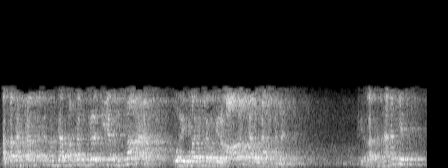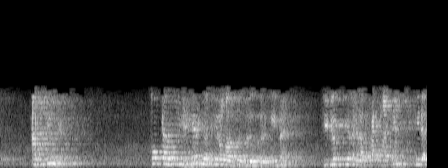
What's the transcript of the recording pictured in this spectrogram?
Apakah kami akan mendapatkan gaji yang besar? Wahai manusia Fir'aun kalau kami menang. Fir'aun ya. Artinya, tukang sihirnya Fir'aun sebelum beriman. Hidupnya adalah pragmatis, tidak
